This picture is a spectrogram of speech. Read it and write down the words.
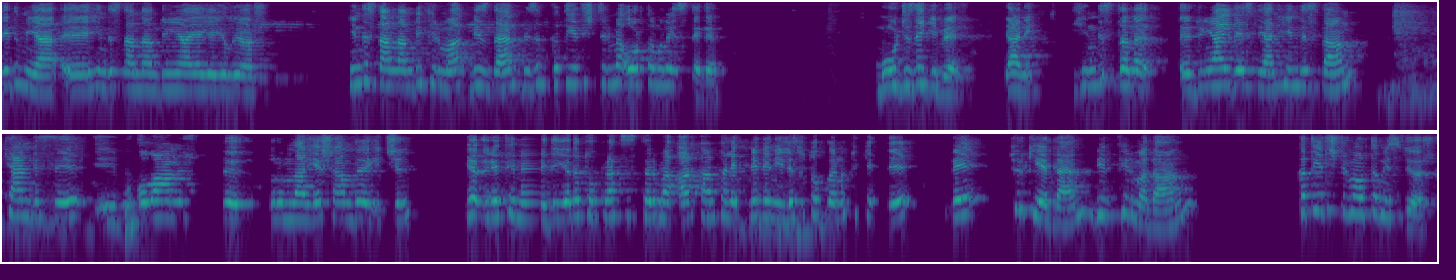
dedim ya e, Hindistan'dan dünyaya yayılıyor. Hindistan'dan bir firma bizden bizim katı yetiştirme ortamını istedi. Mucize gibi. Yani Hindistan'ı, e, dünyayı besleyen Hindistan kendisi e, bu olağanüstü durumlar yaşandığı için ya üretemedi ya da topraksız tarıma artan talep nedeniyle stoklarını tüketti ve Türkiye'den bir firmadan katı yetiştirme ortamı istiyor.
